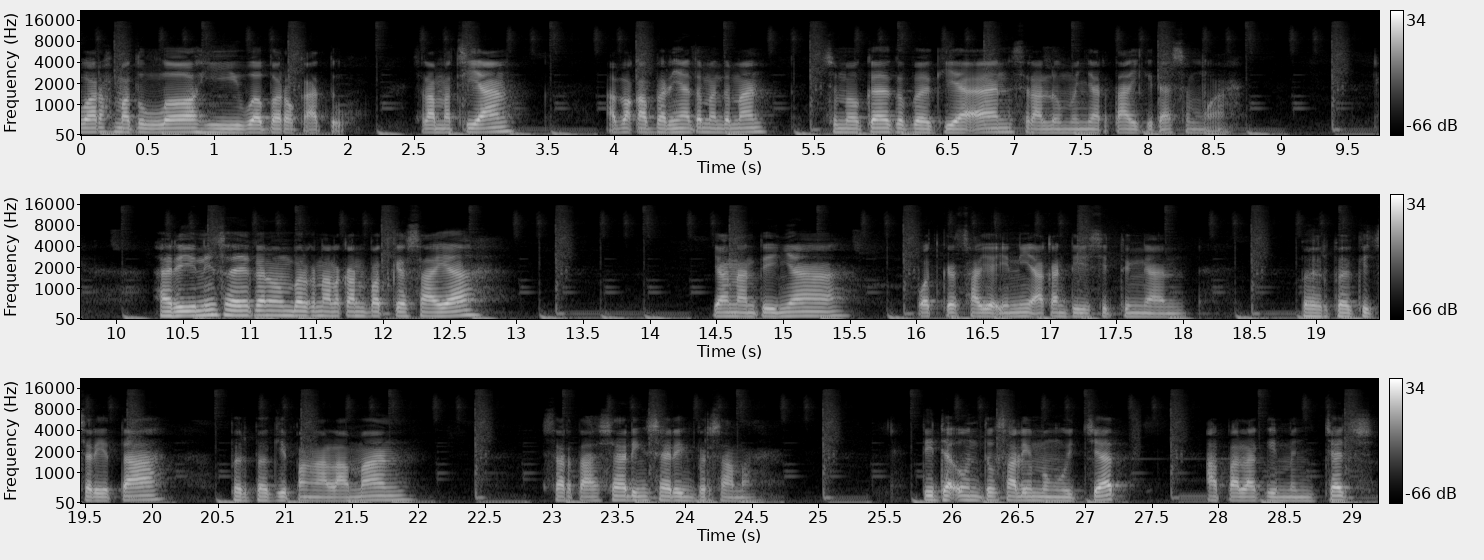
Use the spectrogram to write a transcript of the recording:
warahmatullahi wabarakatuh. Selamat siang. Apa kabarnya teman-teman? Semoga kebahagiaan selalu menyertai kita semua. Hari ini saya akan memperkenalkan podcast saya yang nantinya podcast saya ini akan diisi dengan berbagi cerita, berbagi pengalaman, serta sharing-sharing bersama tidak untuk saling menghujat, apalagi menjudge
